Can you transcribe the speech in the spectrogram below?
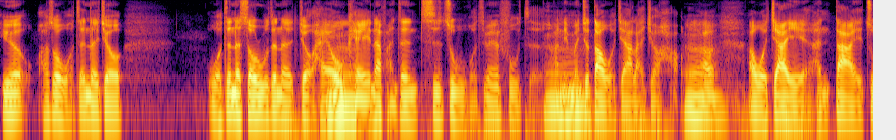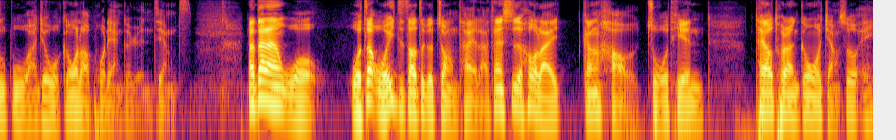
因为他说我真的就我真的收入真的就还 OK，、那反正吃住我这边负责、啊，嗯你们就到我家来就好了。啊嗯。啊，我家也很大，也住不完，就我跟我老婆两个人这样子。那当然我我知道我一直知道这个状态啦，但是后来刚好昨天他又突然跟我讲说，哎、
